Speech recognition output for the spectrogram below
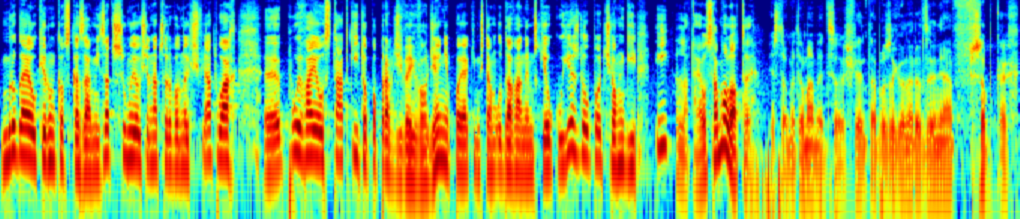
mrugają kierunkowskazami, zatrzymują się na czerwonych światłach, e, pływają statki, to po prawdziwej wodzie, nie po jakimś tam udawanym szkiełku, jeżdżą pociągi i latają samoloty. Jest to, my to mamy co święta Bożego Narodzenia w szopkach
